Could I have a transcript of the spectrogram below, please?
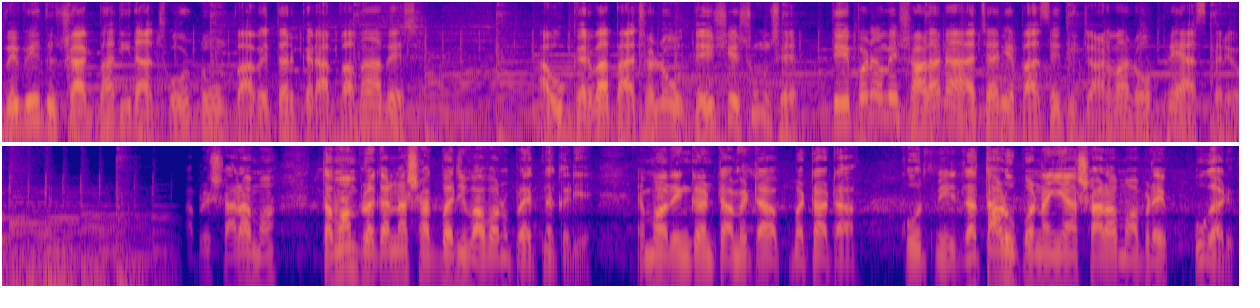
વિવિધ શાકભાજીના છોડનું વાવેતર કરાવવામાં આવે છે. આવું કરવા પાછળનો ઉદ્દેશ્ય શું છે તે પણ અમે શાળાના આચાર્ય પાસેથી જાણવાનો પ્રયાસ કર્યો. આપણે શાળામાં તમામ પ્રકારના શાકભાજી વાવવાનો પ્રયત્ન કરીએ. એમાં રીંગણ, ટામેટા, બટાટા કોથમીર, રતાળું પણ અહીંયા શાળામાં આપણે ઉગાડ્યું.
